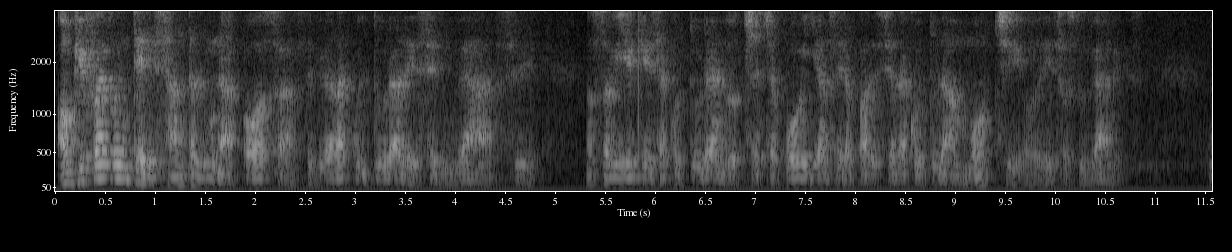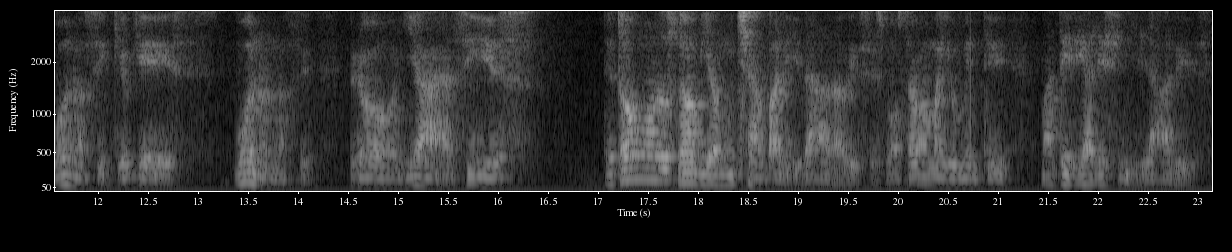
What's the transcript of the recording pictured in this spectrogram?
Aunque fue algo interesante algunas cosas debido a la cultura de ese lugar, sí. No sabía que esa cultura en los chachapoyas era parecida a la cultura moche o de esos lugares. Bueno, sí, creo que es... Bueno, no sé. Pero ya, así es. De todos modos, no había mucha variedad a veces, mostraba mayormente materiales similares.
